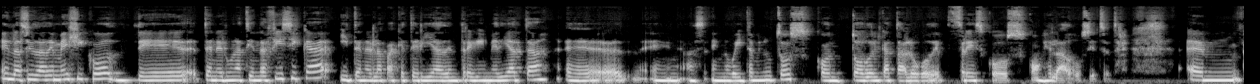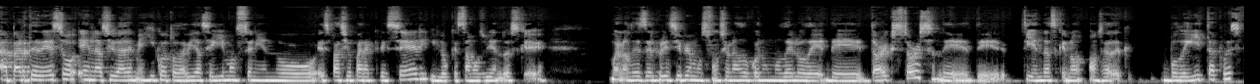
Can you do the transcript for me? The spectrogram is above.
en la Ciudad de México de tener una tienda física y tener la paquetería de entrega inmediata eh, en, en, 90 minutos con todo el catálogo de frescos, congelados, etc. Um, em, aparte de eso, en la Ciudad de México todavía seguimos teniendo espacio para crecer y lo que estamos viendo es que bueno, desde el principio hemos funcionado con un modelo de, de dark stores, de, de, tiendas que no, o sea, de bodeguita, pues,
